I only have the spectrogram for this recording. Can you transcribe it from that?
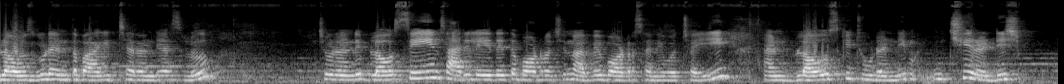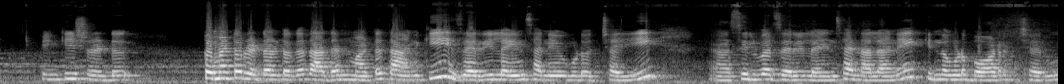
బ్లౌజ్ కూడా ఎంత బాగా ఇచ్చారండి అసలు. చూడండి బ్లౌజ్ సేమ్ శారీలో ఏదైతే బార్డర్ వచ్చిందో అవే బార్డర్స్ అనేవి వచ్చాయి. అండ్ బ్లౌజ్కి చూడండి మంచి reddish pinkish red tomato red అంటారు కదా అదనమాట దానికి జెర్రీ లైన్స్ అనేవి కూడా వచ్చాయి. సిల్వర్ జరీ లైన్స్ అండ్ అలానే కింద కూడా బార్డర్ ఇచ్చారు.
